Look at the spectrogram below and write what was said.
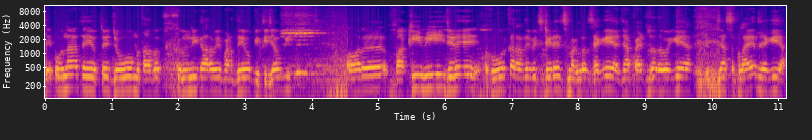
ਤੇ ਉਹਨਾਂ ਦੇ ਉੱਤੇ ਜੋ ਮੁਤਾਬਕ ਕਾਨੂੰਨੀ ਕਾਰਵਾਈ ਬਣਦੀ ਉਹ ਕੀਤੀ ਜਾਊਗੀ। ਔਰ ਬਾਕੀ ਵੀ ਜਿਹੜੇ ਹੋਰ ਘਰਾਂ ਦੇ ਵਿੱਚ ਜਿਹੜੇ ਸਮਗਲਰਸ ਹੈਗੇ ਆ ਜਾਂ ਪੈਡਲਰ ਹੈਗੇ ਆ ਜਾਂ ਸਪਲਾਇਰਸ ਹੈਗੇ ਆ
